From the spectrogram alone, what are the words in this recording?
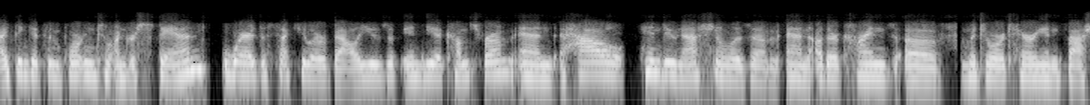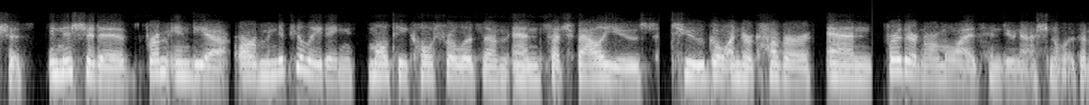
I think it's important to understand where the secular values of India comes from and how Hindu nationalism and other kinds of majoritarian fascist initiatives from India are manipulating multiculturalism and such values to go undercover and further normalize Hindu nationalism.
